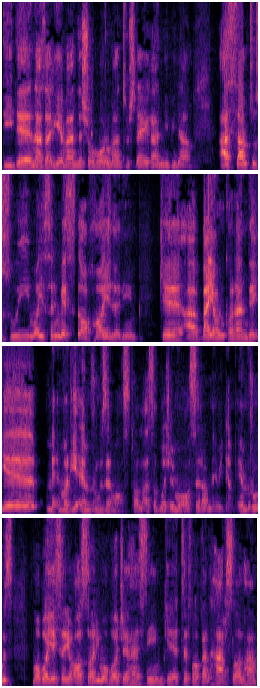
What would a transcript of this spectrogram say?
دید نظریه مند شما رو من توش دقیقا می‌بینم. از سمت و سوی ما یه سری مصداقهایی داریم که بیان کننده معماری امروز ماست. حالا اصلا واژه معاصرم نمیگم. امروز ما با یه سری آثاری مواجه هستیم که اتفاقا هر سال هم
